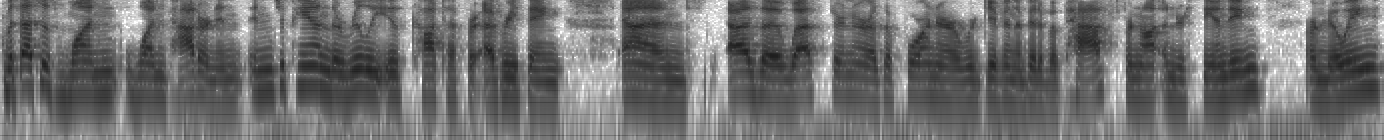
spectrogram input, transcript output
But that's just one one pattern. In in Japan, there really is kata for everything, and as a Westerner, as a foreigner, we're given a bit of a pass for not understanding or knowing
